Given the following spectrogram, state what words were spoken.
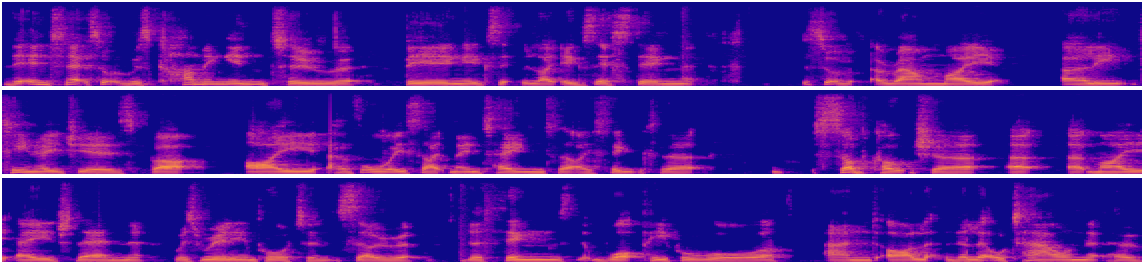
the internet sort of was coming into being like existing sort of around my early teenage years, but I have always like maintained that I think that subculture at, at my age then was really important. So the things that what people wore and our the little town have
